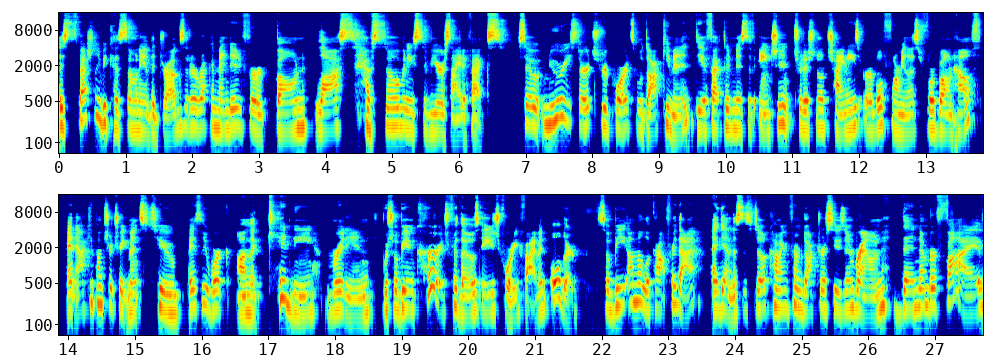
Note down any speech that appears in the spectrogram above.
especially because so many of the drugs that are recommended for bone loss have so many severe side effects. So, new research reports will document the effectiveness of ancient traditional Chinese herbal formulas for bone health and acupuncture treatments to basically work on the kidney meridian, which will be encouraged for those aged 45 and older. So be on the lookout for that. Again, this is still coming from Dr. Susan Brown. Then, number five,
